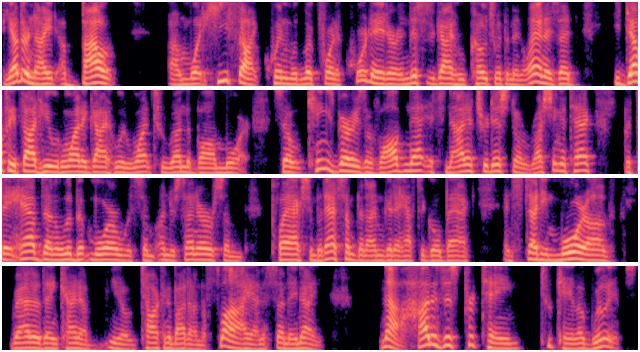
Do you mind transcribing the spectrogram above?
the other night about um, what he thought Quinn would look for in a coordinator. And this is a guy who coached with him in Atlanta. He said he definitely thought he would want a guy who would want to run the ball more. So Kingsbury's evolved in that. It's not a traditional rushing attack, but they have done a little bit more with some under center, some play action. But that's something I'm going to have to go back and study more of rather than kind of, you know, talking about it on the fly on a Sunday night. Now, how does this pertain to Caleb Williams?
